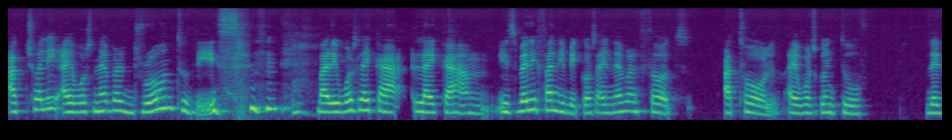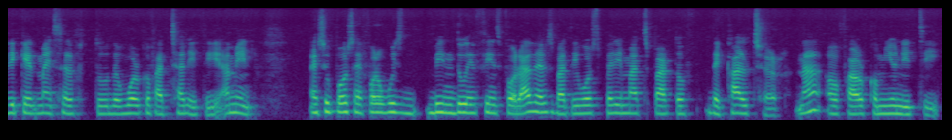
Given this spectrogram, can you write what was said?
actually i was never drawn to this but it was like a like um it's very funny because i never thought at all. I was going to dedicate myself to the work of a charity. I mean i suppose i've always been doing things for others but it was very much part of the culture nah, of our community.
